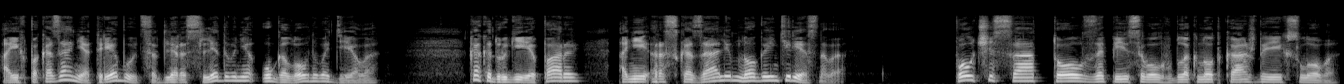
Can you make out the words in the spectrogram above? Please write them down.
а их показания требуются для расследования уголовного дела. Как и другие пары, они рассказали много интересного. Полчаса Тол записывал в блокнот каждое их слово,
